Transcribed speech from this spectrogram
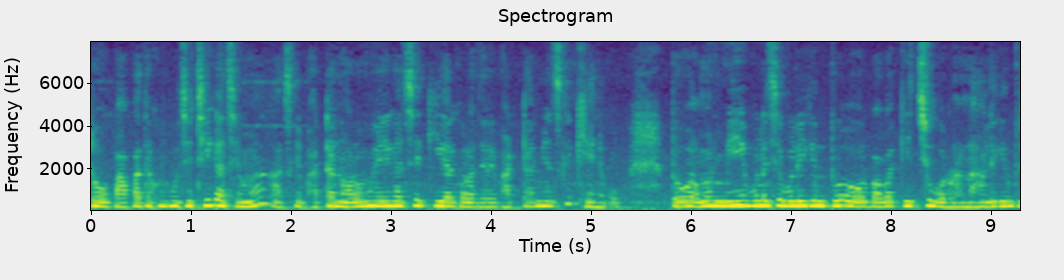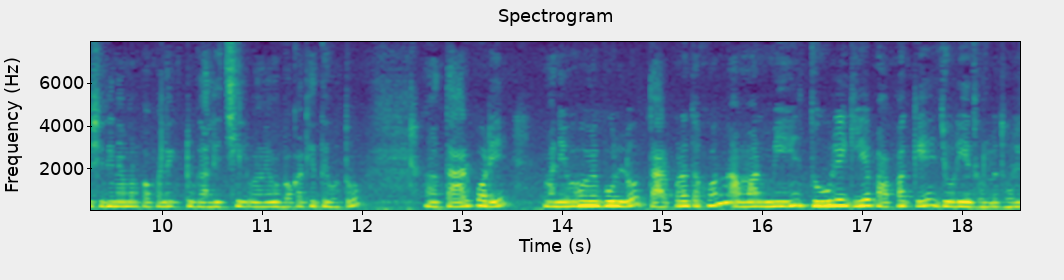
তো পাপা তখন বলছে, ঠিক আছে মা, আজকে ভাতটা নরম হয়ে গেছে, কি আর করা যাবে? ভাতটা আমি আজকে খেয়ে নেব। তো আমার মেয়ে বলেছে বলেই কিন্তু ওর বাবা কিচ্ছু বলো না হলে কিন্তু সেদিন আমার কপালে একটু গালি ছিল মানে আমার বকা খেতে হতো। তারপরে মানে ওভাবে বলল, তারপরে তখন আমার মেয়ে দৌড়ে গিয়ে পাপাকে জড়িয়ে ধরলো, ধরে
